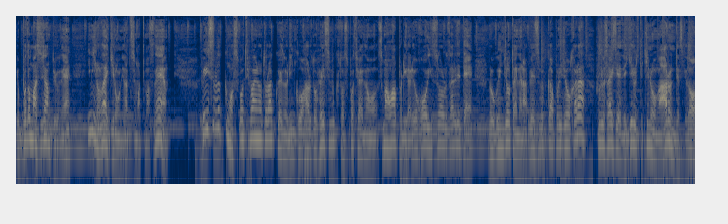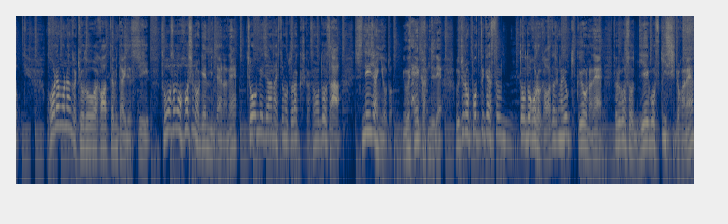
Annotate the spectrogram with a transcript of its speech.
よっぽどマシじゃんというね、意味のない機能になってしまってますね。Facebook も Spotify のトラックへのリンクを貼ると Facebook と Spotify のスマホアプリが両方インストールされてて、ログイン状態なら Facebook アプリ上からフル再生できるって機能があるんですけど、これもなんか挙動が変わったみたいですし、そもそも星野源みたいなね、超メジャーな人のトラックしかその動作しねえじゃんよというね、感じで、うちのポッドキャストどころか私がよく聞くようなね、それこそディエゴ・スキッシとかね、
